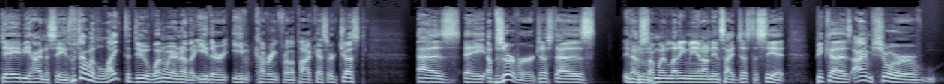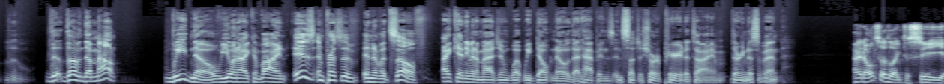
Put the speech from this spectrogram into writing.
day behind the scenes, which I would like to do one way or another, either even covering for the podcast or just as a observer, just as you know, Hmm. someone letting me in on the inside just to see it, because I'm sure the the, the amount we know, you and I combined, is impressive in of itself. I can't even imagine what we don't know that happens in such a short period of time during this event. I'd also like to see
